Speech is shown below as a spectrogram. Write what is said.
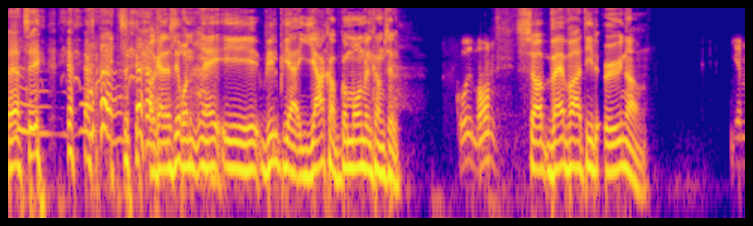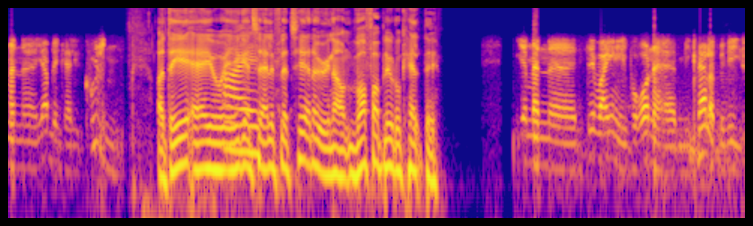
Ja, til. Okay, lad os lige runde den af i Vildbjerg. Jakob, godmorgen, velkommen til. Godmorgen. Så hvad var dit øgenavn? Jamen, øh, jeg blev kaldt Kussen. Og det er jo Ej. ikke et særligt flatterende øgenavn. Hvorfor blev du kaldt det? Jamen, øh, det var egentlig på grund af mit knallerbevis.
